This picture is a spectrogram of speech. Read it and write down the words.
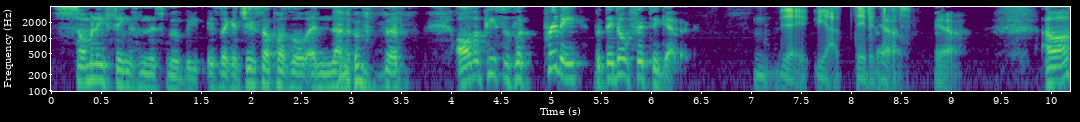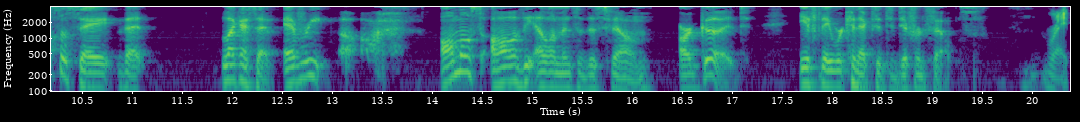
so many things in this movie. Is like a jigsaw puzzle and none of the all the pieces look pretty but they don't fit together. They, yeah they did yeah, not. yeah. I'll also say that like i said every almost all of the elements of this film are good if they were connected to different films Right.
